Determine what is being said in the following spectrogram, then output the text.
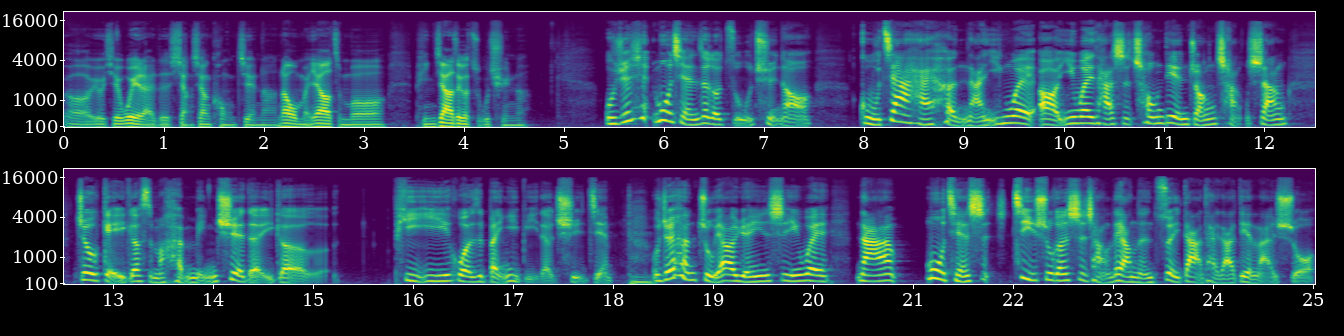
呃有一些未来的想象空间啊。那我们要怎么评价这个族群呢？我觉得现目前这个族群哦，股价还很难，因为哦，因为它是充电桩厂商，就给一个什么很明确的一个 P E 或者是本益比的区间。我觉得很主要原因是因为拿目前是技术跟市场量能最大台达电来说。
